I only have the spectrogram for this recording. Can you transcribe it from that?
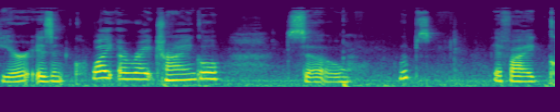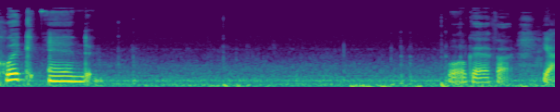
here isn't quite a right triangle. So, whoops. If I click and well, okay, I thought, yeah.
